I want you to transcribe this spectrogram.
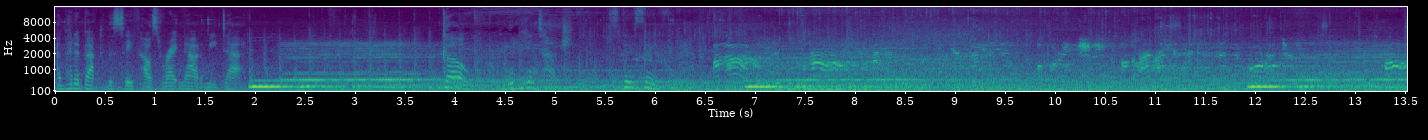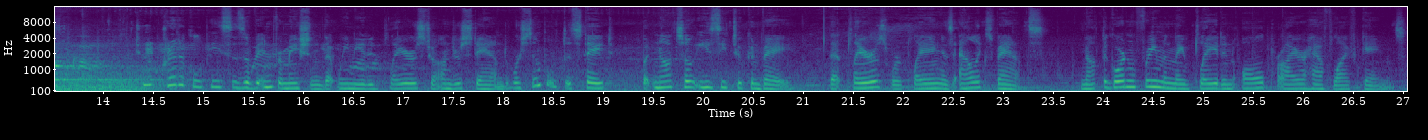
I'm headed back to the safe house right now to meet Dad. Go. We'll be in touch. Stay safe. Two critical pieces of information that we needed players to understand were simple to state, but not so easy to convey. That players were playing as Alyx Vance, not the Gordon Freeman they've played in all prior Half Life games,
